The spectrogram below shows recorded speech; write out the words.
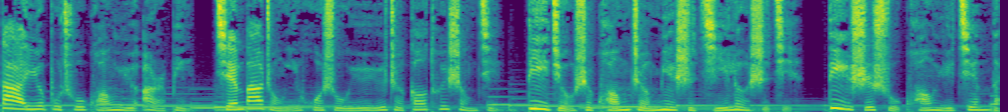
大约不出狂愚二病。前八种疑惑属于愚者高推圣境，第九是狂者蔑视极乐世界，第十属狂于兼备。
